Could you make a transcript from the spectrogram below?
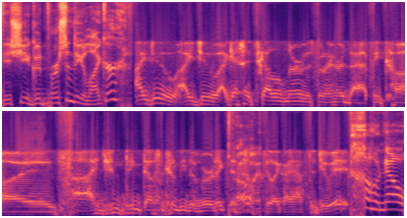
Is she a good person? Do you like her? I do. I do. I guess I just got a little nervous when I heard that because uh, I didn't think that was going to be the verdict, and now I feel like I have to do it. Oh no.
